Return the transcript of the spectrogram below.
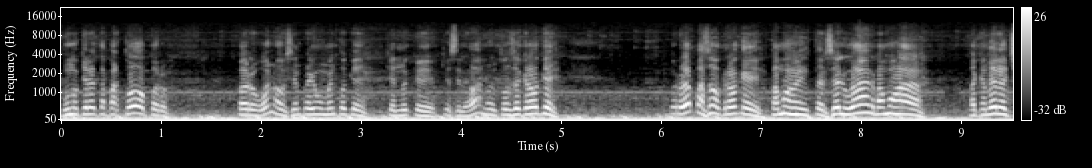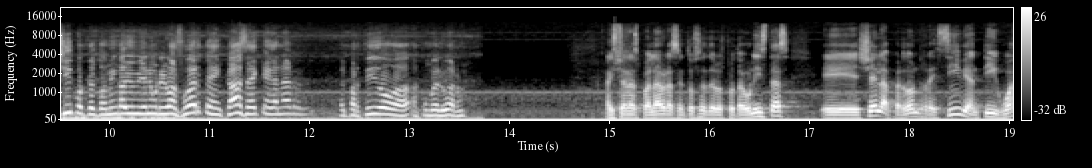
Uno quiere tapar todo, pero, pero bueno, siempre hay un momento que, que, que se le va, ¿no? Entonces creo que, pero ya pasó, creo que estamos en tercer lugar, vamos a a cambiar el chip porque el domingo viene un rival fuerte en casa, hay que ganar el partido a, como el lugar. Ahí están las palabras entonces de los protagonistas. Eh, Shela, perdón, recibe Antigua,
